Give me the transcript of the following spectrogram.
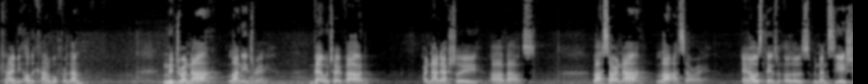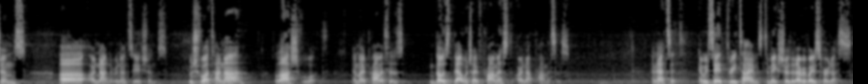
can I be held accountable for them. Nidrana la nidre, that which I vowed are not actually uh, vows. Vasarna la asarai, and those things, uh, those renunciations, uh, are not renunciations. Ushvatana la shvuot, and my promises, those that which I've promised, are not promises. And that's it. And we say it three times to make sure that everybody's heard us.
